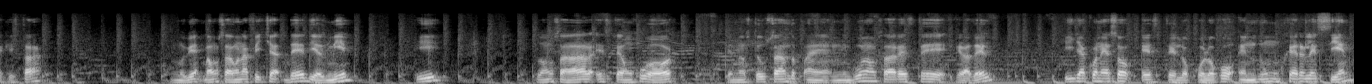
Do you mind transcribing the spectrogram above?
aquí está. Muy bien vamos a dar una ficha de 10.000 y vamos a dar este a un jugador que no esté usando eh, ninguno vamos a dar este Gradel. Y ya con eso este, lo coloco en un GRL 100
